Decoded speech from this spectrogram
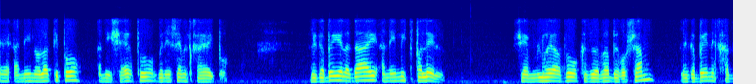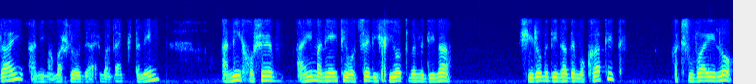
אה, אני נולדתי פה, אני אשאר פה ואני אסיים את חיי פה. לגבי ילדיי, אני מתפלל שהם לא יעבור כזה דבר בראשם. לגבי נכדיי, אני ממש לא יודע, הם עדיין קטנים. אני חושב, האם אני הייתי רוצה לחיות במדינה שהיא לא מדינה דמוקרטית? התשובה היא לא.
